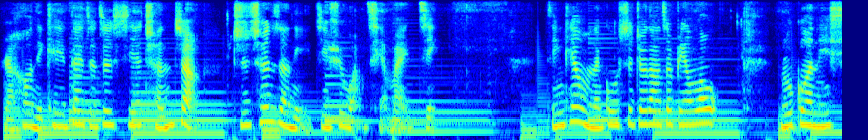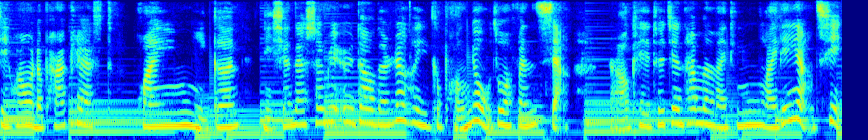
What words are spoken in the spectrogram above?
然后你可以带着这些成长，支撑着你继续往前迈进。今天我们的故事就到这边喽。如果你喜欢我的 Podcast，欢迎你跟你现在身边遇到的任何一个朋友做分享，然后可以推荐他们来听，来点氧气。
